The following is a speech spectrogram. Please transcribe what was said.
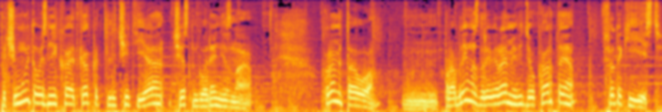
Почему это возникает, как отличить, я, честно говоря, не знаю. Кроме того, проблемы с драйверами видеокарты все-таки есть.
